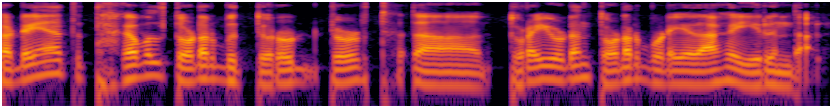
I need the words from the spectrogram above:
தடையாத தகவல் தொடர்பு துறையுடன் தொடர்புடையதாக இருந்தால்.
